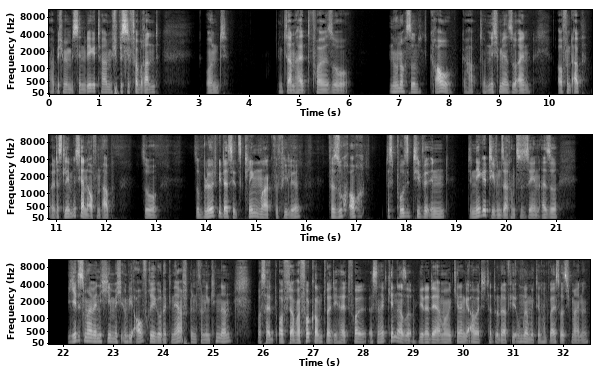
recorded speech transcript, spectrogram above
habe ich mir ein bisschen wehgetan, mich ein bisschen verbrannt und dann halt voll so nur noch so grau gehabt und nicht mehr so ein Auf und Ab, weil das Leben ist ja ein Auf und Ab. So, so blöd wie das jetzt klingen mag für viele, versuch auch das Positive in den negativen Sachen zu sehen. Also jedes Mal, wenn ich hier mich irgendwie aufrege oder genervt bin von den Kindern, was halt öfter mal vorkommt, weil die halt voll, das sind halt Kinder so. Jeder, der immer mit Kindern gearbeitet hat oder viel Umgang mit denen hat, weiß, was ich meine.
